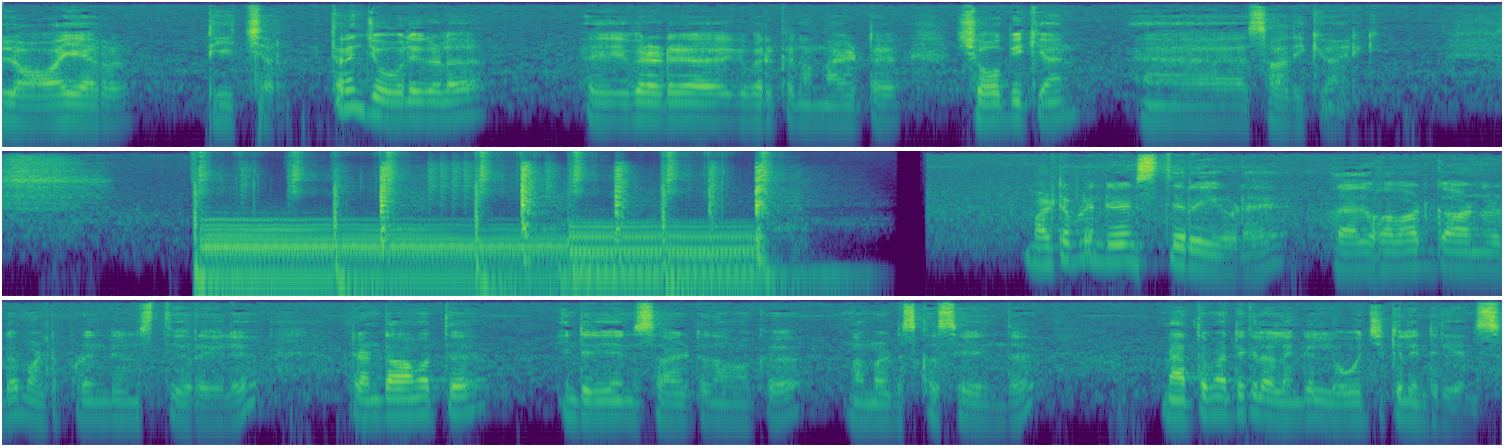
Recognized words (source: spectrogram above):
ലോയർ ടീച്ചർ. ഇത്തരം ജോലികൾ ഇവരുടെ ഇവർക്ക് നന്നായിട്ട് ശോഭിക്കാൻ സാധിക്കുമായിരിക്കും. മൾട്ടിപ്പിൾ ഇന്റലിജൻസ് തിയറിയുടെ അതായത് ഹൊവാർഡ് ഗാർണറുടെ മൾട്ടിപ്പിൾ ഇന്റലിജൻസ് തിയറിയിൽ രണ്ടാമത്തെ ഇന്റലിജൻസ് ആയിട്ട് നമുക്ക് നമ്മൾ ഡിസ്കസ് ചെയ്യുന്നത് മാത്തമാറ്റിക്കൽ അല്ലെങ്കിൽ logical intelligence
